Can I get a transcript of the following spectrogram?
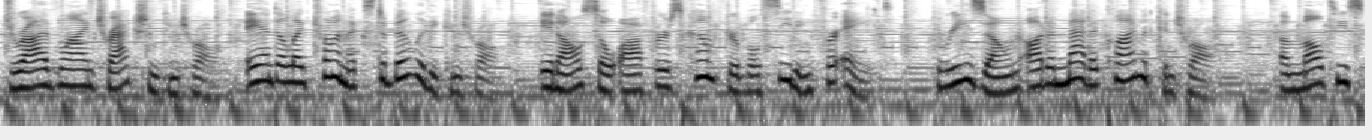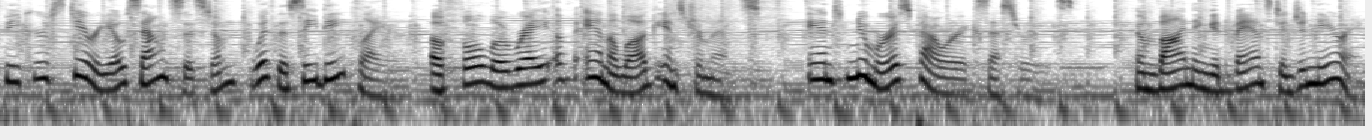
driveline traction control, and electronic stability control. It also offers comfortable seating for eight, 3 zone automatic climate control, a multi speaker stereo sound system with a CD player, a full array of analog instruments, and numerous power accessories. Combining advanced engineering,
